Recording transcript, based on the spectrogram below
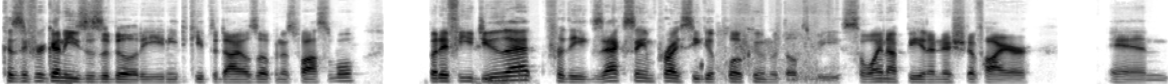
because if you're going to use his ability, you need to keep the dials open as possible. But if you do that for the exact same price, you get Plo Koon with Delta V. So why not be an initiative higher and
